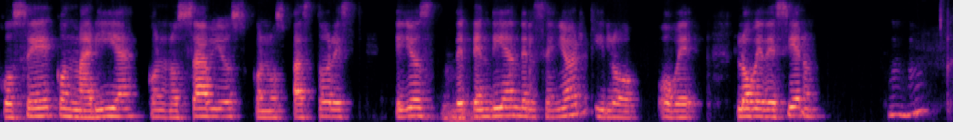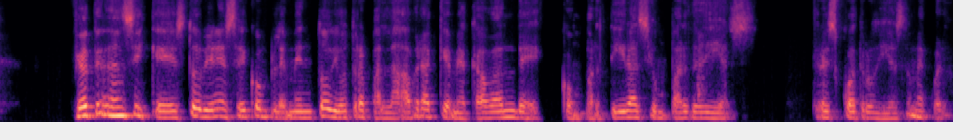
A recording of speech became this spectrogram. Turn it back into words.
José, con María, con los sabios, con los pastores. Ellos dependían del Señor y lo, lo obedecieron. Fíjate, Nancy, que esto viene a ser complemento de otra palabra que me acaban de compartir hace un par de días, tres, cuatro días, no me acuerdo.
